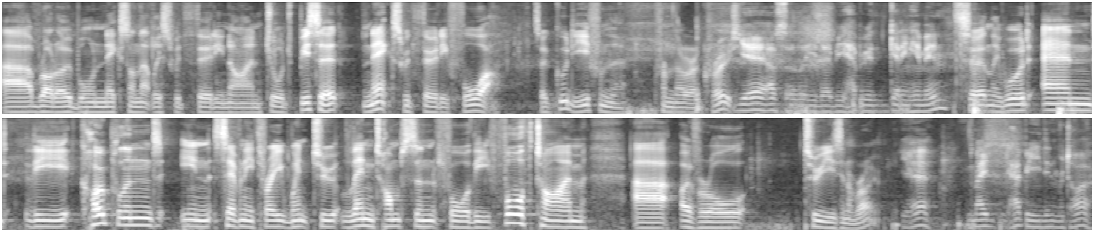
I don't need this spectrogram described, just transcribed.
Uh, Rod Oborne next on that list with 39. George Bissett next with 34. So good year from the from the recruit. Yeah, absolutely. They'd be happy with getting him in. Certainly would. And the Copeland in 73 went to Len Thompson for the fourth time uh, overall, two years in a row. Yeah, made happy he didn't retire.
